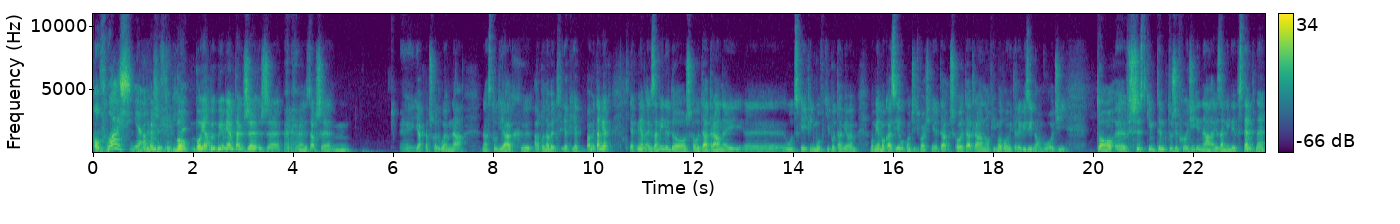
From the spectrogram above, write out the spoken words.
O właśnie, No a wiem, może zrobimy... Bo, bo, ja, bo, ja miałem tak, że, że zawsze mm, jak na przykład byłem na, na studiach, y, albo nawet jak, jak pamiętam jak, jak miałem egzaminy do szkoły teatralnej e, łódzkiej filmówki, bo tam miałem, bo miałem okazję ukończyć właśnie ta, szkołę teatralną, filmową i telewizyjną w Łodzi, to e, wszystkim tym, którzy wchodzili na egzaminy wstępne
